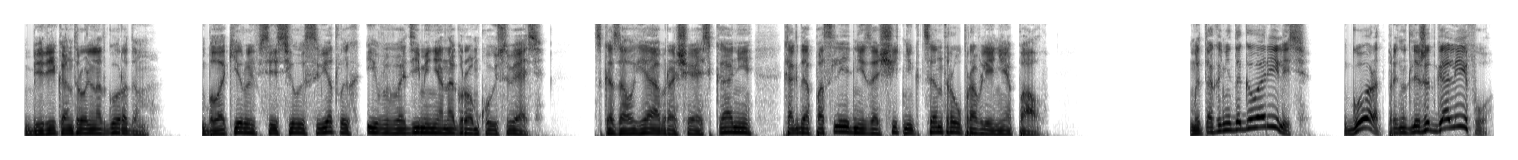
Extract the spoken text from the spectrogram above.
«Бери контроль над городом, блокируй все силы светлых и выводи меня на громкую связь», — сказал я, обращаясь к Ани, когда последний защитник центра управления пал. «Мы так и не договорились. Город принадлежит Галифу»,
